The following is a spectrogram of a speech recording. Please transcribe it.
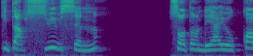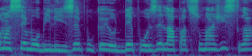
ki tap suiv sen nan, sotan de a yo komanse mobilize pou ke yo depose la pat sou magistra.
